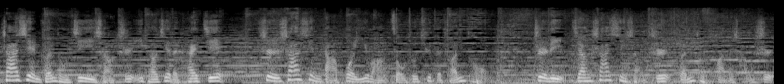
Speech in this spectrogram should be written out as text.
沙县传统技艺小吃一条街的开街，是沙县打破以往走出去的传统，致力将沙县小吃本土化的尝试。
